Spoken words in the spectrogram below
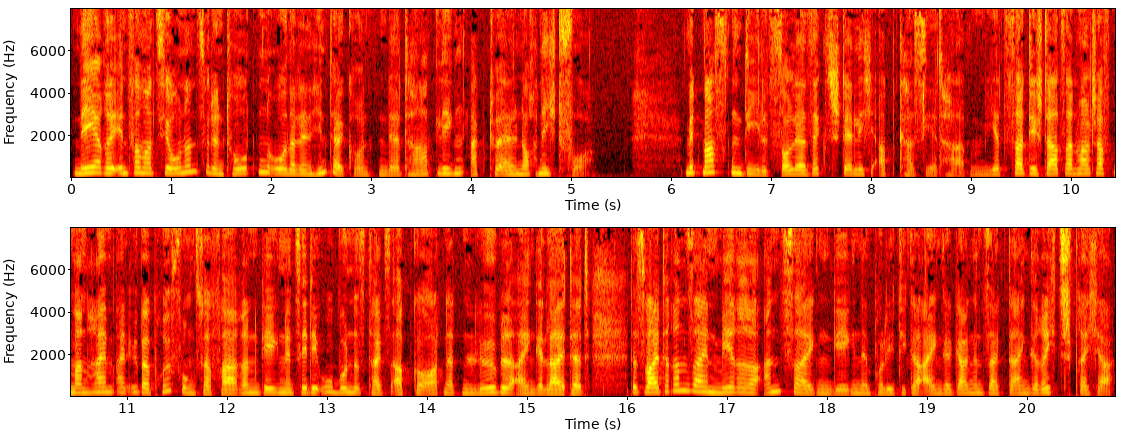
Nähere Informationen zu den Toten oder den Hintergründen der Tat liegen aktuell noch nicht vor. Mit Maskendeals soll er sechsstellig abkassiert haben. Jetzt hat die Staatsanwaltschaft Mannheim ein Überprüfungsverfahren gegen den CDU-Bundestagsabgeordneten Löbel eingeleitet. Des Weiteren seien mehrere Anzeigen gegen den Politiker eingegangen, sagte ein Gerichtssprecher.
